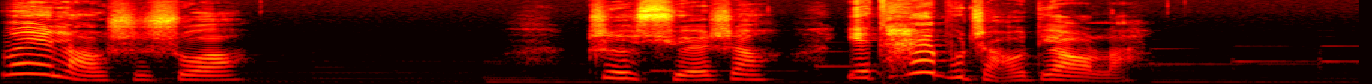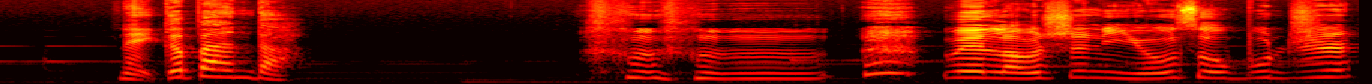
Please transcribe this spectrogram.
魏老师说。这学生也太不着调了。哪个班的？哼哼，魏老师，你有所不知，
